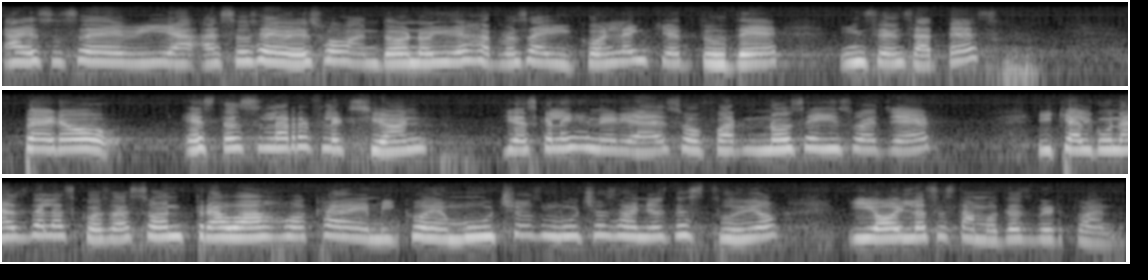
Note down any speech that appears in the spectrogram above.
a eso se debía, a eso se debe su abandono y dejarnos ahí con la inquietud de insensatez. Pero esta es la reflexión y es que la ingeniería de software no se hizo ayer y que algunas de las cosas son trabajo académico de muchos, muchos años de estudio y hoy los estamos desvirtuando.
